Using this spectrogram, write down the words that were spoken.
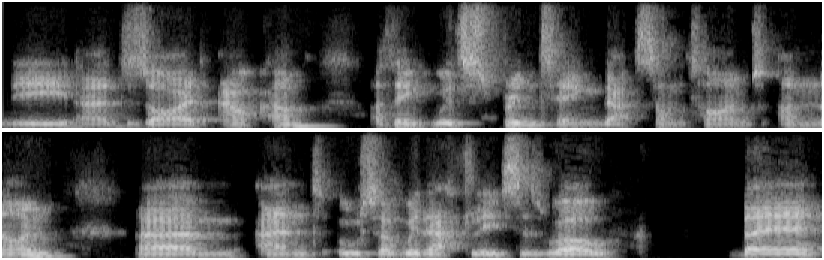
the uh, desired outcome. I think with sprinting that's sometimes unknown, um, and also with athletes as well, they're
